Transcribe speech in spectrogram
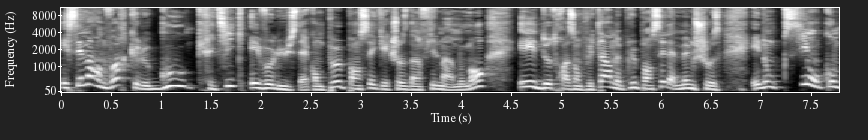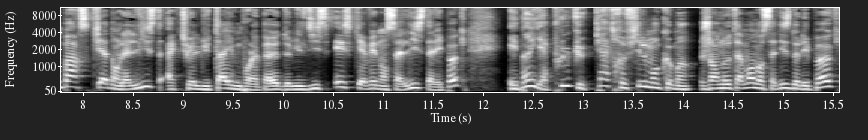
Et c'est marrant de voir que le goût critique évolue. C'est-à-dire qu'on peut penser quelque chose d'un film à un moment et deux, trois ans plus tard ne plus penser la même chose. Et donc, si on compare ce qu'il y a dans la liste actuelle du Time pour la période 2010 et ce qu'il y avait dans sa liste à l'époque, eh ben, il y a plus que quatre films en commun. Genre, notamment dans sa liste de l'époque,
